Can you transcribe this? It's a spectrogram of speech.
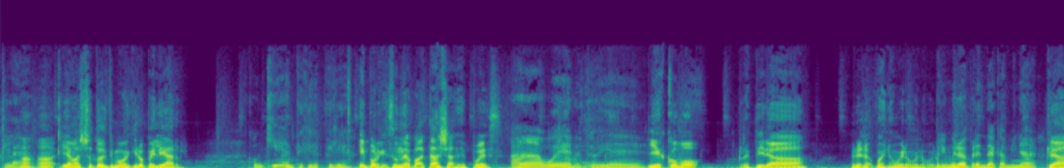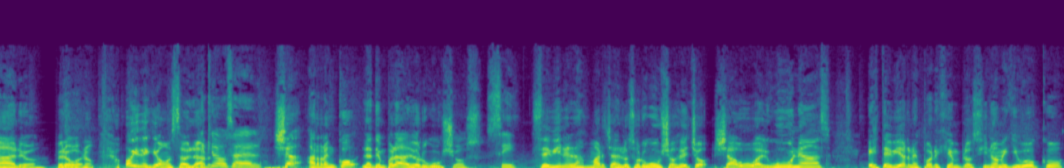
Claro, Ah, ah, Y claro. además yo todo el tiempo me quiero pelear. ¿Con quién te quieres pelear? Y porque son de batallas después. Ah, bueno, está bien. Y es como, respirá, Bueno, bueno, bueno, bueno. Primero aprende a caminar. Claro, pero bueno. ¿Hoy de qué vamos a ¿De hablar? qué vamos a hablar? Ya arrancó la temporada de orgullos. Sí. Se vienen las marchas de los orgullos, de hecho ya hubo algunas. Este viernes, por ejemplo, si no me equivoco,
